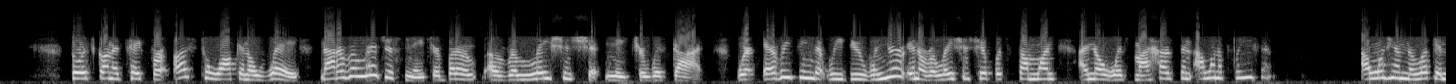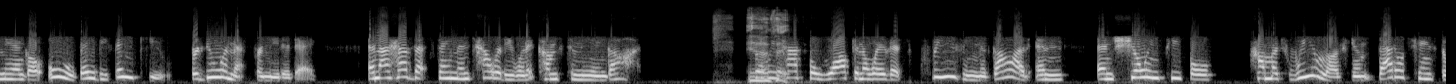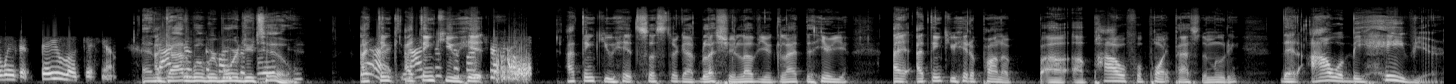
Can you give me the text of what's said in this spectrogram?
So it's going to take for us to walk in a way, not a religious nature, but a, a relationship nature with God, where everything that we do, when you're in a relationship with someone, I know with my husband, I want to please him. I want him to look at me and go, "Oh, baby, thank you for doing that for me today." And I have that same mentality when it comes to me and God. so I we think- have to walk in a way that's pleasing to God and and showing people how much we love Him. That'll change the way that they look at Him. And Not God will reward you too. rules. I think I think you hit of. I think you hit sister. God bless you. Love you. Glad to hear you. I, I think you hit upon a, a a powerful point, Pastor Moody, that our behavior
